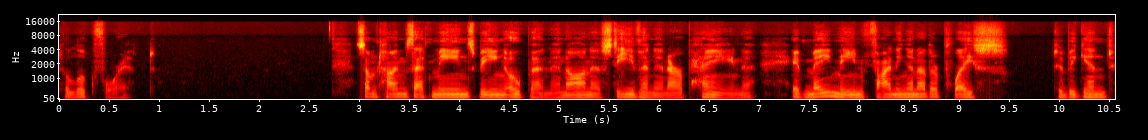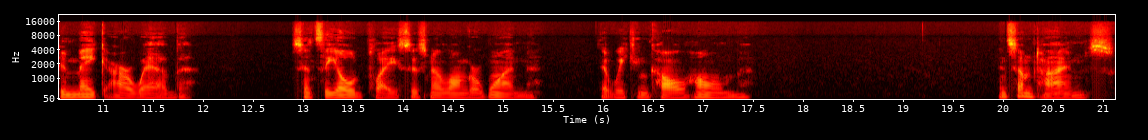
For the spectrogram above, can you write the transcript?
to look for it. Sometimes that means being open and honest even in our pain. It may mean finding another place to begin to make our web, since the old place is no longer one that we can call home. And sometimes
